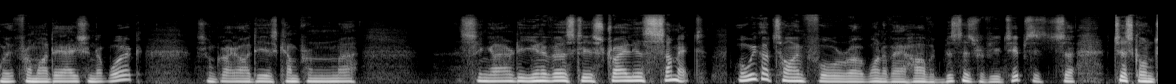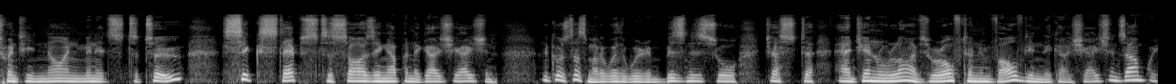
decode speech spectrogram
with from Ideation at Work. Some great ideas come from uh, Singularity University Australia Summit. Well, we've got time for uh, one of our Harvard Business Review tips. It's uh, just gone 29 minutes to two. Six steps to sizing up a negotiation. And of course, it doesn't matter whether we're in business or just uh, our general lives. We're often involved in negotiations, aren't we?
